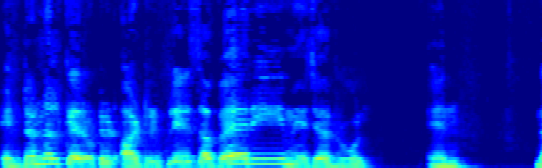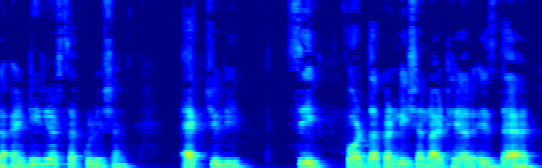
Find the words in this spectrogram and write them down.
internal carotid artery plays a very major role in the anterior circulation. Actually see for the condition right here is that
